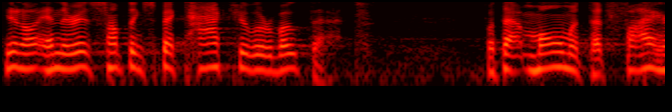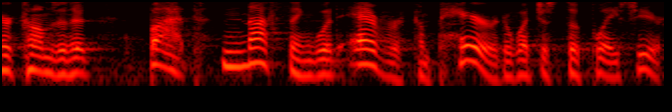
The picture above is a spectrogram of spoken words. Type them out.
You know, and there is something spectacular about that. But that moment, that fire comes in it, but nothing would ever compare to what just took place here.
